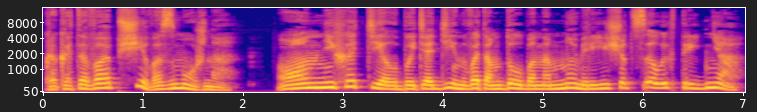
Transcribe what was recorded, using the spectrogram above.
как это вообще возможно. Он не хотел быть один в этом долбанном номере еще целых три дня.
